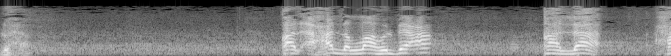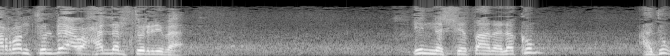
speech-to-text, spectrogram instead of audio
لحى. قال أحل الله البيع؟ قال لا حرمت البيع وحللت الربا. إن الشيطان لكم عدو.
